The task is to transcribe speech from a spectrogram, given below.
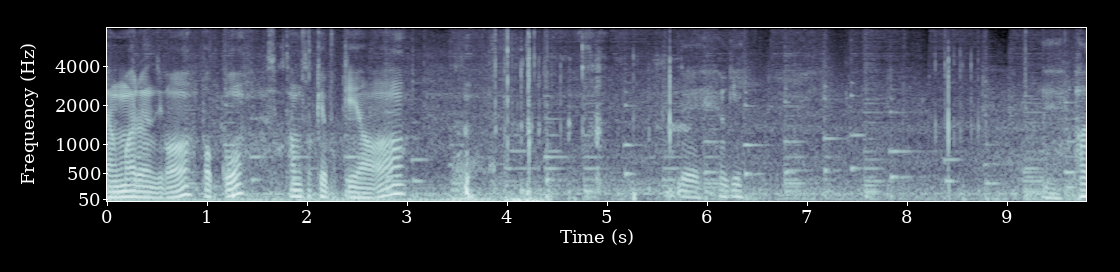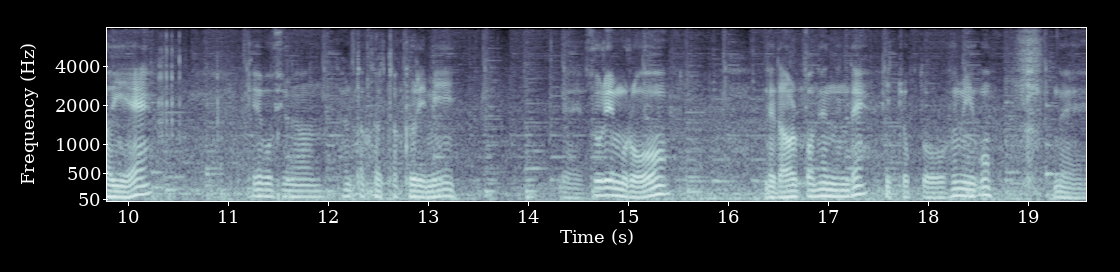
양말은 이거 벗고 탐색해 볼게요. 네 여기. 네, 바위에 이렇게 보시면 살짝살짝 그림이 네, 수림으로 네, 나올 뻔 했는데 이쪽도 흠이고 네,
